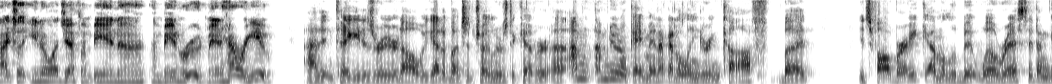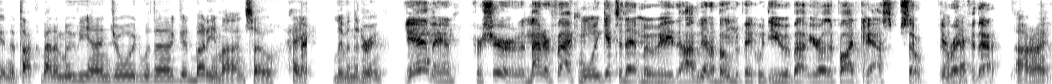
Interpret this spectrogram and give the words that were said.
Actually, you know what, Jeff? I'm being uh, I'm being rude, man. How are you? I didn't take it as rude at all. We got a bunch of trailers to cover. Uh, I'm I'm doing okay, man. I got a lingering cough, but it's fall break. I'm a little bit well rested. I'm getting to talk about a movie I enjoyed with a good buddy of mine. So hey, living the dream. Yeah, man, for sure. As a matter of fact, when we get to that movie, I've got a bone to pick with you about your other podcast. So get Okay. ready for that. All right.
